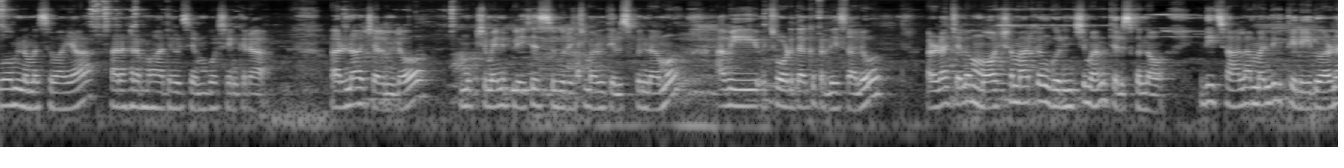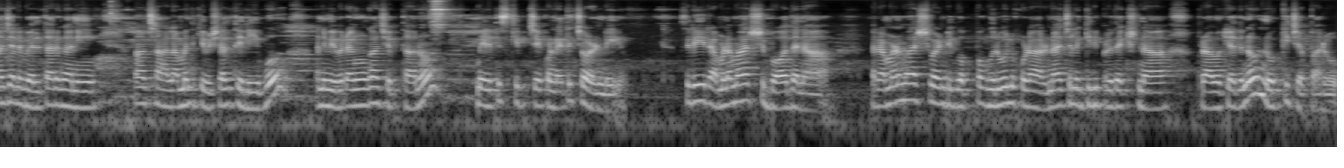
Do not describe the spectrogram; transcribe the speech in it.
ఓం నమ శివాయ. హరహర మహాదేవ శంభో శంకర. అరుణాచలంలో ముఖ్యమైన ప్లేసెస్ గురించి మనం తెలుసుకుందాము. అవి చూడదగ్గ ప్రదేశాలు. అరుణాచలం మోక్ష మార్గం గురించి మనం తెలుసుకుందాం. ఇది చాలామందికి తెలియదు. అరుణాచలం వెళ్తారు కానీ చాలామందికి విషయాలు తెలియవు అని వివరంగా చెప్తాను. మీరైతే స్కిప్ చేయకుండా అయితే చూడండి. శ్రీ రమణ మహర్షి బోధన. రమణ మహర్షి వంటి గొప్ప గురువులు కూడా అరుణాచల గిరి ప్రదక్షిణ ప్రాముఖ్యతను నొక్కి చెప్పారు.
